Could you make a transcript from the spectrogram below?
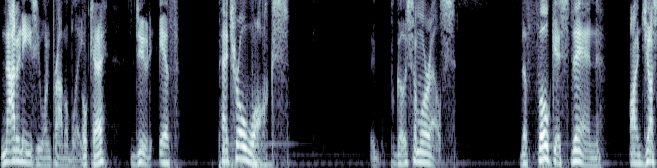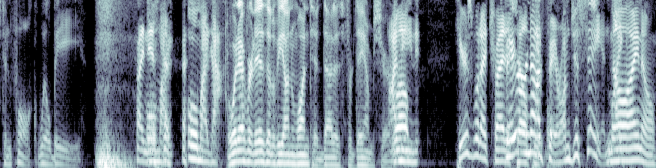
Not an easy one, probably. Okay. Dude, if Petro walks, goes somewhere else, the focus then on Justin Faulk will be I knew oh my oh my god. Whatever it is, it'll be unwanted. That is for damn sure. I Well, mean, Here's what I try to fair tell or not people. fair, I'm just saying. No, like, I know.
